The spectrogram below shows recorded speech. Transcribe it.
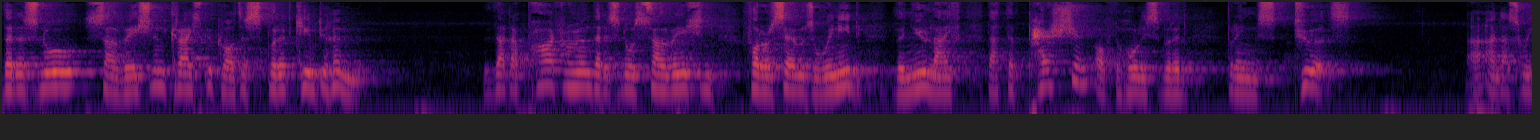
there is no salvation in Christ because the Spirit came to Him. That apart from Him, there is no salvation for ourselves. We need the new life that the person of the Holy Spirit brings to us. Uh, and as we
